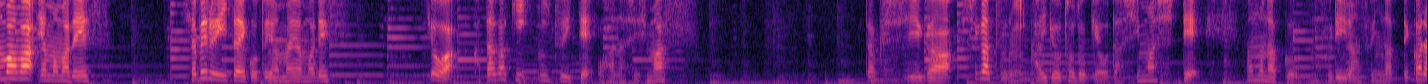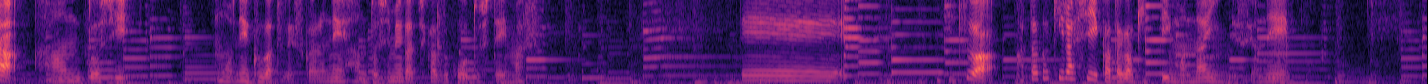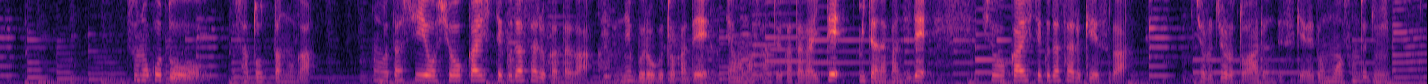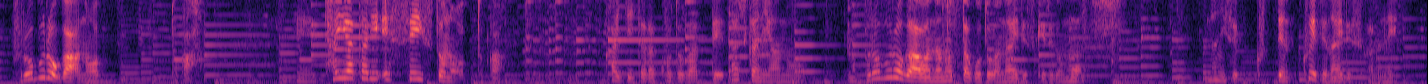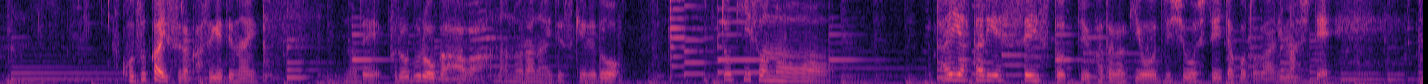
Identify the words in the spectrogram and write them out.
こんばんは、山間です。喋る言いたいこと山々です。今日は肩書きについてお話しします。私が4月に開業届を出しまして、まもなくフリーランスになってから半年、もうね、9月ですからね、半年目が近づこうとしています。で、実は肩書きらしい肩書きって今ないんですよね。そのことを悟ったのが私を紹介してくださる方があの、ね、ブログとかで山間さんという方がいてみたいな感じで紹介してくださるケースがちょろちょろとあるんですけれどもその時に「プロブロガーの」とか、えー体当たりエッセイストの」とか書いていただくことがあって確かにあの、まあ、プロブロガーは名乗ったことがないですけれども何せ食って食えてないですからね。小遣いすら稼げてないのでプロブロガーは名乗らないですけれど一時その体当たりエッセイストっていう肩書きを自称していたことがありまして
